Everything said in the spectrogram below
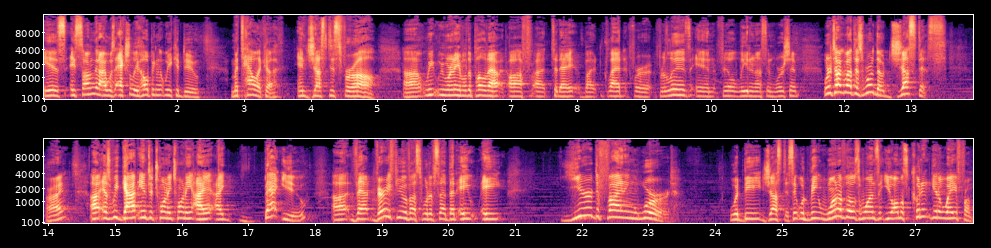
is a song that I was actually hoping that we could do Metallica and Justice for All. Uh, we, we weren't able to pull that off uh, today, but glad for, for Liz and Phil leading us in worship. We're going to talk about this word, though justice. All right? Uh, as we got into 2020, I, I bet you uh, that very few of us would have said that a, a year defining word would be justice. It would be one of those ones that you almost couldn't get away from.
